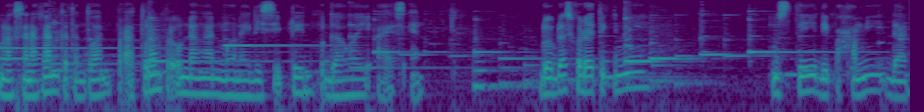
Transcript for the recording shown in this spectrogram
melaksanakan ketentuan peraturan perundangan mengenai disiplin pegawai ASN. 12 kode etik ini mesti dipahami dan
